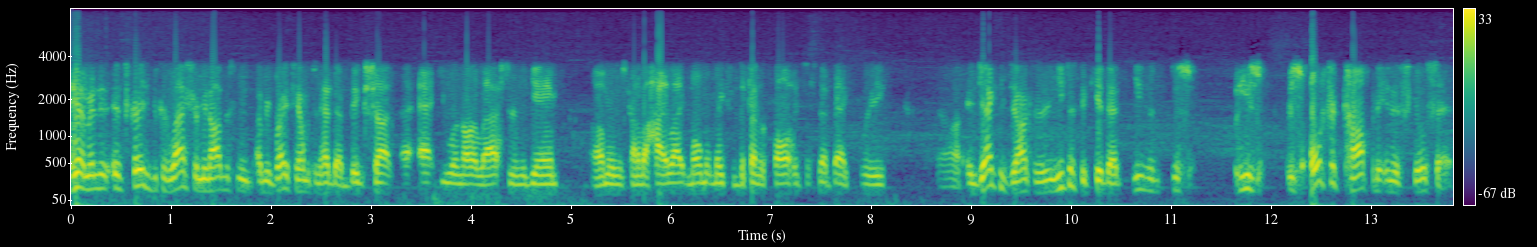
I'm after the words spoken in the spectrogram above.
Yeah, I mean it's crazy because last year, I mean, obviously, I mean Bryce Hamilton had that big shot at UNR last year in the game. Um, it was kind of a highlight moment, makes the defender fall, hits a step back three. Uh, and Jackie Johnson, he's just a kid that he's just he's he's ultra confident in his skill set.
